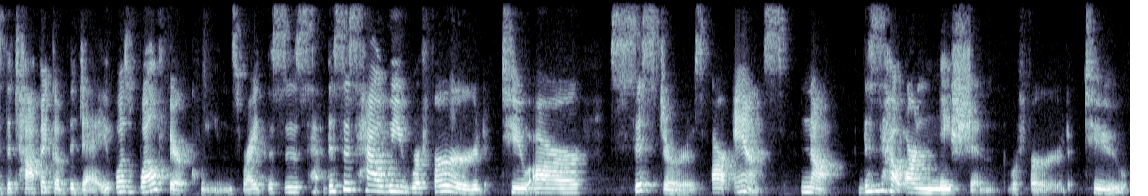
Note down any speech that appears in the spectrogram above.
the topic of the day was welfare queens right? This is this is how we referred to our sisters our aunts not this is how our nation referred to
